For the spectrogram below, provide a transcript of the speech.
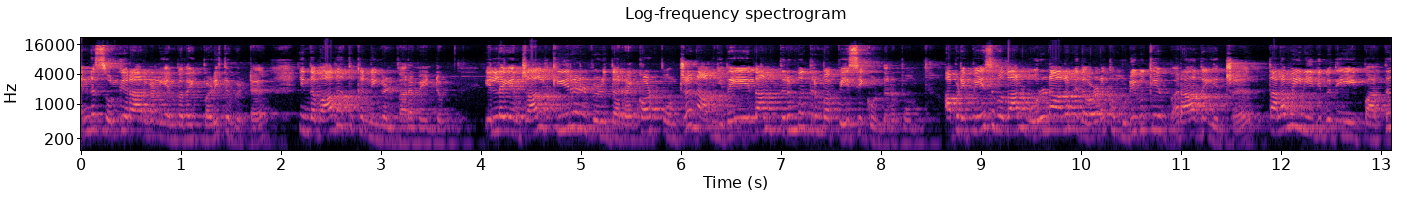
என்ன சொல்கிறார்கள் என்பதை படித்துவிட்டு இந்த வாதத்துக்கு நீங்கள் வர வேண்டும். இல்லை என்றால் கீரல் விழுந்த ரெக்கார்ட் போன்று நாம் இதையே தான் திரும்ப திரும்ப பேசிக் கொண்டிருப்போம். அப்படி பேசுவதால் ஒரு நாளும் இந்த வழக்கு முடிவுக்கே வராது என்று தலைமை நீதிபதியை பார்த்து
